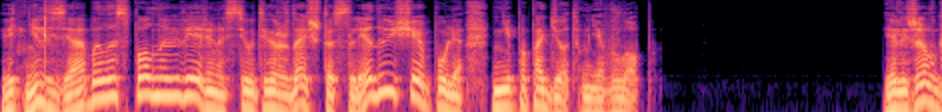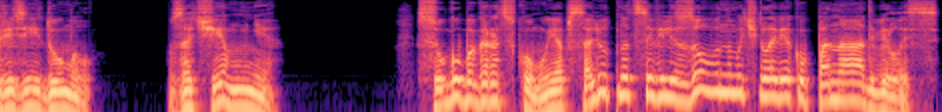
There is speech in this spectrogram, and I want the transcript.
Ведь нельзя было с полной уверенностью утверждать, что следующая пуля не попадет мне в лоб. Я лежал в грязи и думал, зачем мне? Сугубо городскому и абсолютно цивилизованному человеку понадобилось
